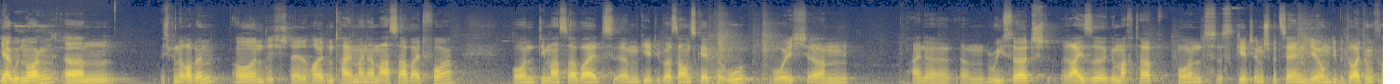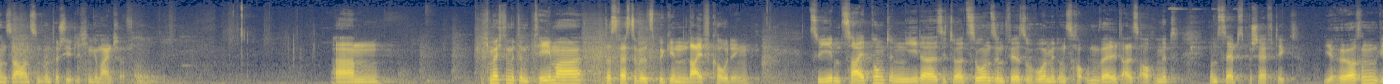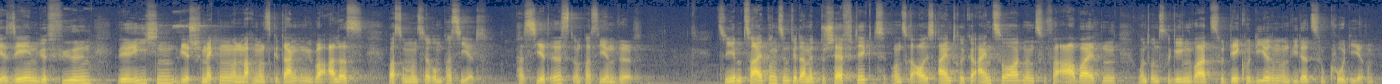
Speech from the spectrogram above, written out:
Ja, guten Morgen. Ähm, ich bin Robin und ich stelle heute einen Teil meiner Masterarbeit vor. Und die Masterarbeit ähm, geht über Soundscape Peru, wo ich ähm, eine Research-Reise gemacht habe. Und es geht im Speziellen hier um die Bedeutung von Sounds in unterschiedlichen Gemeinschaften. ich möchte mit dem Thema des Festivals beginnen, Live-Coding. Zu jedem Zeitpunkt, in jeder Situation sind wir sowohl mit unserer Umwelt als auch mit uns selbst beschäftigt. Wir hören, wir sehen, wir fühlen, wir riechen, wir schmecken und machen uns Gedanken über alles, was um uns herum passiert, passiert ist und passieren wird. Zu jedem Zeitpunkt sind wir damit beschäftigt, unsere Eindrücke einzuordnen, zu verarbeiten und unsere Gegenwart zu dekodieren und wieder zu kodieren.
